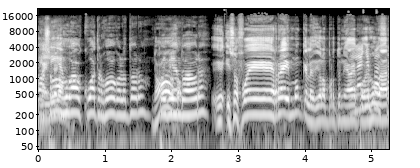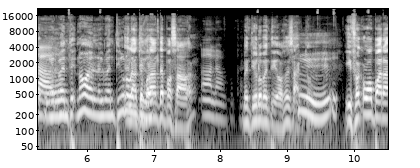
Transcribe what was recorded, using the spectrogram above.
Poisson ha jugado cuatro juegos con los toros. No, Estoy viendo ahora. Eh, Eso fue Raymond que le dio la oportunidad El de poder año jugar pasado. En el 20 no, en el 21 en la temporada 22. antepasada. Ah, no. ok. 21-22, exacto. Sí. Y fue como para,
